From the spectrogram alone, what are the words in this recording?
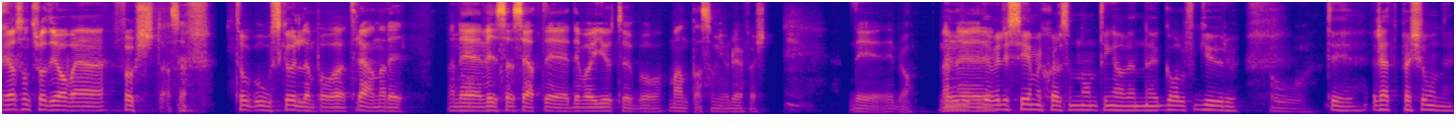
Jag som trodde jag var först alltså. Tog oskulden på att träna dig. Men det visade sig att det, det var YouTube och Manta som gjorde det först. Det, det är bra. Men, jag, vill, eh, jag vill ju se mig själv som någonting av en eh, golfguru. oh. Till rätt personer.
